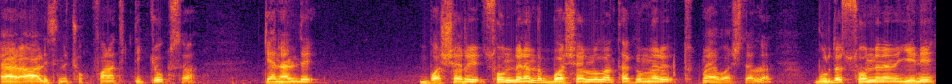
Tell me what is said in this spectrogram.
eğer ailesinde çok fanatiklik yoksa genelde başarı son dönemde başarılı olan takımları tutmaya başlarlar. Burada son dönemde yeni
